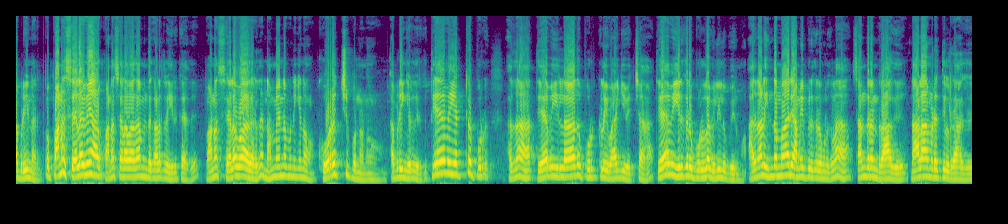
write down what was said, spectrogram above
அப்படின்னு அர்த்தம். இப்போ பணம் செலவே பண பணம் இந்த காலத்தில் இருக்காது. பணம் செலவாகிறத நம்ம என்ன பண்ணிக்கணும்? குறைச்சி பண்ணணும். அப்படிங்கிறது இருக்கு. தேவையற்ற பொருள். அதுதான் தேவையில்லாத பொருட்களை வாங்கி வச்சா தேவை இருக்கிற பொருள்லாம் வெளியில போயிருமா? அதனால இந்த மாதிரி அமைப்பு இருக்கிறவங்களுக்குலாம் சந்திரன் ராகு நாலாம் இடத்தில் ராகு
